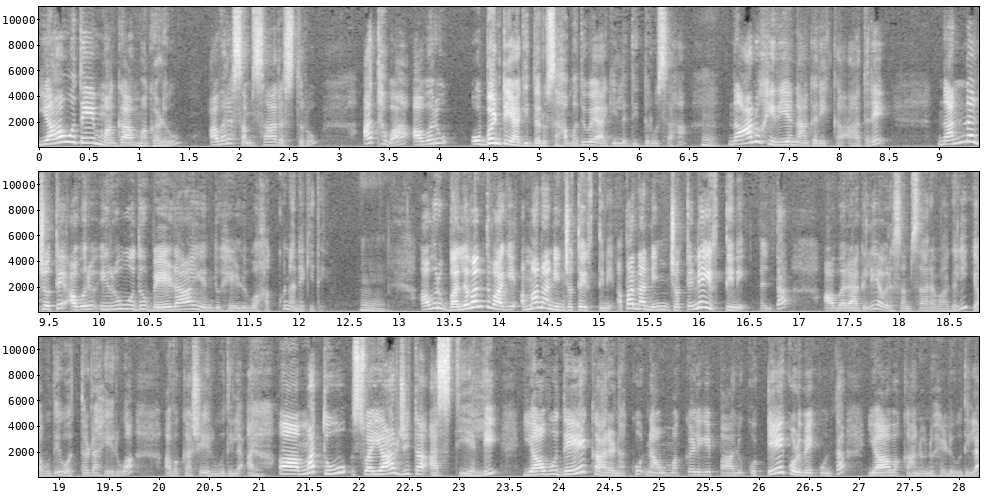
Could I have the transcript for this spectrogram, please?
ಯಾವುದೇ ಮಗ ಮಗಳು ಅವರ ಸಂಸಾರಸ್ಥರು ಅಥವಾ ಅವರು ಒಬ್ಬಂಟಿಯಾಗಿದ್ದರೂ ಸಹ ಮದುವೆ ಆಗಿಲ್ಲದಿದ್ದರೂ ಸಹ ನಾನು ಹಿರಿಯ ನಾಗರಿಕ ಆದರೆ ನನ್ನ ಜೊತೆ ಅವರು ಇರುವುದು ಬೇಡ ಎಂದು ಹೇಳುವ ಹಕ್ಕು ನನಗಿದೆ. ಅವರು ಬಲವಂತವಾಗಿ, ಅಮ್ಮ, ನಾನು ನಿನ್ನ ಜೊತೆ ಇರ್ತೀನಿ. ಅಪ್ಪ, ನಾನು ನಿನ್ನ ಜೊತೆನೇ ಇರ್ತೀನಿ. ಅಂತ ಅವರಾಗಲಿ, ಅವರ ಸಂಸಾರವಾಗಲಿ ಯಾವುದೇ ಒತ್ತಡ ಹೇರುವ ಅವಕಾಶ ಇರುವುದಿಲ್ಲ. ಮತ್ತು ಸ್ವಯಾರ್ಜಿತ ಆಸ್ತಿಯಲ್ಲಿ ಯಾವುದೇ ಕಾರಣಕ್ಕೂ ನಾವು ಮಕ್ಕಳಿಗೆ ಪಾಲು ಕೊಟ್ಟೇ ಕೊಡಬೇಕು ಅಂತ ಯಾವ ಕಾನೂನು ಹೇಳುವುದಿಲ್ಲ.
